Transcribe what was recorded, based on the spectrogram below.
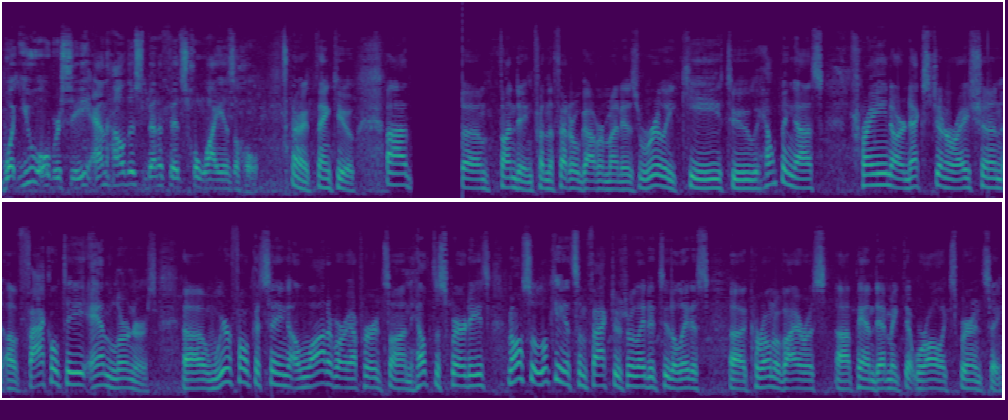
what you oversee and how this benefits Hawaii as a whole. All right, thank you. Uh, the funding from the federal government is really key to helping us train our next generation of faculty and learners. Uh, we're focusing a lot of our efforts on health disparities and also looking at some factors related to the latest uh, coronavirus uh, pandemic that we're all experiencing.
